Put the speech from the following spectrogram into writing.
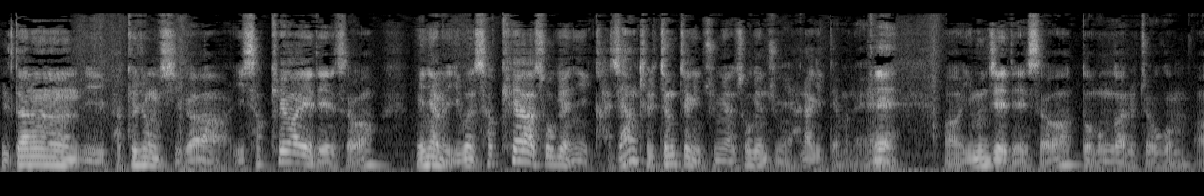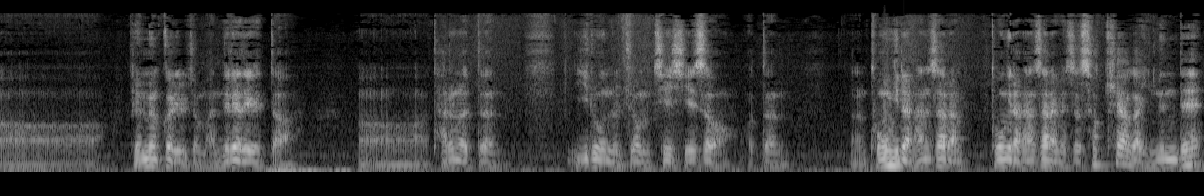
일단은 이 박효종 씨가 이 석회화에 대해서 왜냐하면 이번 석회화 소견이 가장 결정적인 중요한 소견 중에 하나이기 때문에 네. 어, 이 문제에 대해서 또 뭔가를 조금 어, 변명거리를 좀 만들어야 되겠다. 어, 다른 어떤 이론을 좀 제시해서 어떤 어, 동일한 한 사람 동일한 한 사람에서 석회화가 있는데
